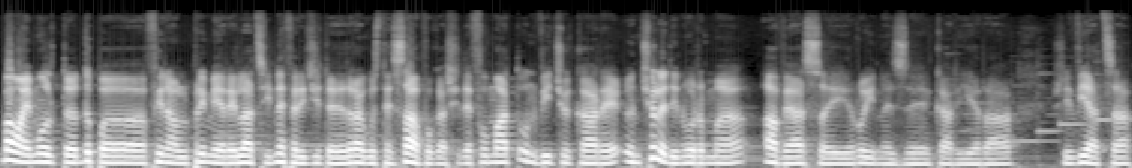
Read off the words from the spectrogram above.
Ba mai mult, după finalul primei relații nefericite de dragoste, s-a apucat și de fumat un viciu care, în cele din urmă, avea să-i ruineze cariera și viața.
